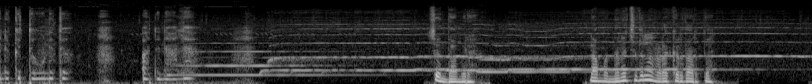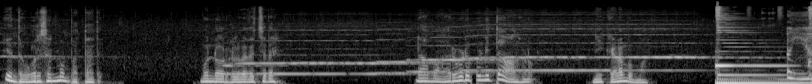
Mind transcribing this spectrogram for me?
எனக்கு தோணுது. அதனால செந்தாமரை நம்ம நினைச்சதெல்லாம் நடக்கிறதா அர்த்தம்? இந்த ஒரு ஜென்மம் பத்தாது. முன்னோர்கள் விதைச்சதை நாம அறுவடை பண்ணித்தான் ஆகணும். நீ கிளம்புமா? ஐயா.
